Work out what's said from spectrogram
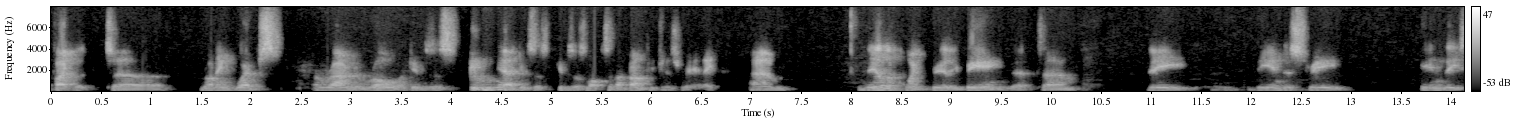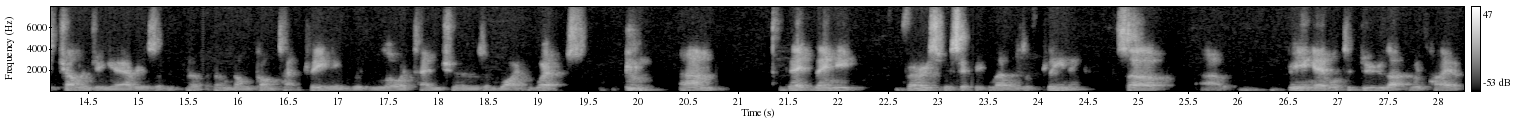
fact that uh, running webs around a roller gives us, yeah, gives us gives us lots of advantages really. Um, the other point really being that um, the the industry in these challenging areas of, of, of non-contact cleaning with lower tensions and wider webs, um, they, they need very specific levels of cleaning. So uh, being able to do that with higher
